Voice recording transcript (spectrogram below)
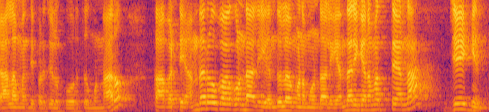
చాలా మంది ప్రజలు కోరుతూ ఉన్నారు. కాబట్టి అందరూ బాగుండాలి అందులో మనం ఉండాలి. అందరికీ నమస్తే అన్న. జై హింద్.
